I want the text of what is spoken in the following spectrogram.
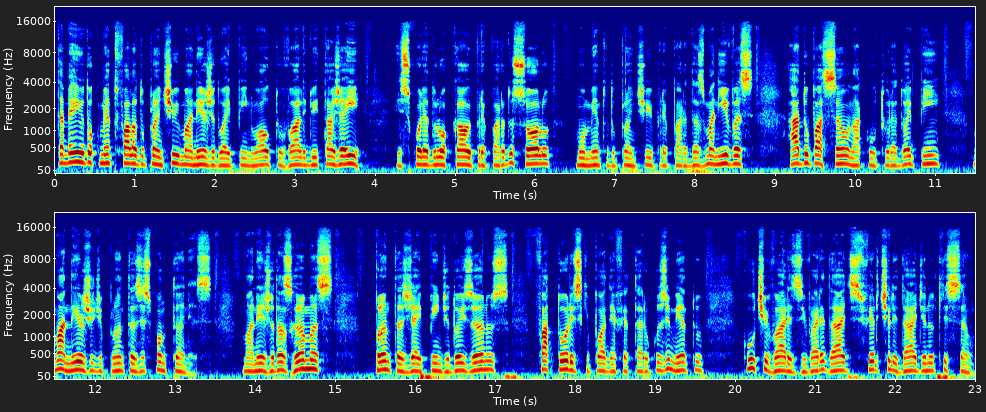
Também o documento fala do plantio e manejo do aipim no Alto Vale do Itajaí, escolha do local e preparo do solo, momento do plantio e preparo das manivas, adubação na cultura do aipim, manejo de plantas espontâneas, manejo das ramas, plantas de aipim de dois anos, fatores que podem afetar o cozimento, cultivares e variedades, fertilidade e nutrição,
